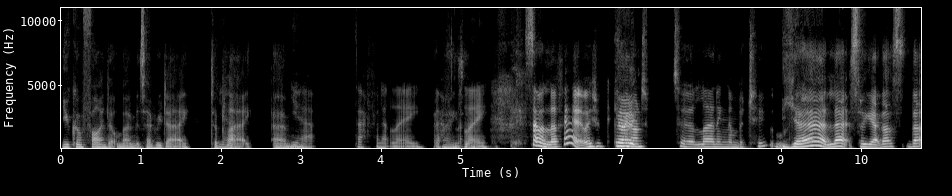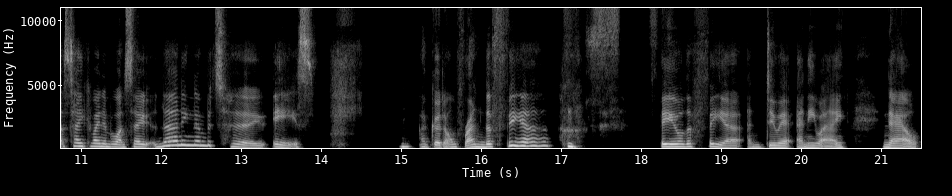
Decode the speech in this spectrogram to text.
You can find little moments every day to yeah. play. Um, yeah definitely definitely. So i love it. We should go on to, to learning number two. Yeah let's so yeah that's that's takeaway number one. So learning number two is a good old friend of fear. Feel the fear and do it anyway. Now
